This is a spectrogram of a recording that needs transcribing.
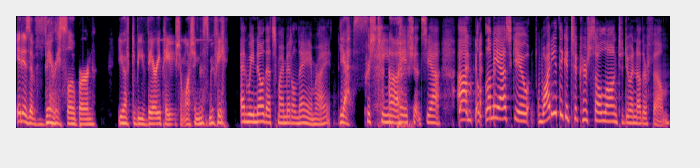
It is a very slow burn. You have to be very patient watching this movie. And we know that's my middle name, right? Yes. Christine Uh, Patience. Yeah. Um, let me ask you, why do you think it took her so long to do another film?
